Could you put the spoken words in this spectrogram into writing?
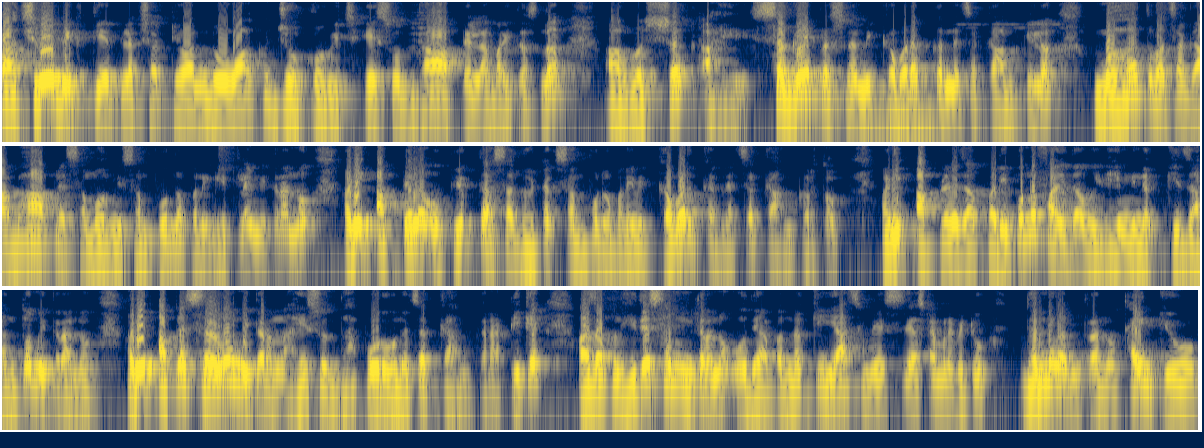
पाचवे व्यक्ती आहेत लक्षात ठेवा नोवाक जोकोविच. हे सुद्धा आपल्याला माहीत असणं आवश्यक आहे. सगळे प्रश्न मी कव्हरअप करण्याचं काम केलं. महत्त्वाचा गाभा आपल्यासमोर मी संपूर्णपणे घेतलाय मित्रांनो. आणि आपल्याला उपयुक्त असा घटक संपूर्णपणे मी कव्हर करण्याचं काम करतो. आणि आपल्याला जा परिपूर्ण फायदा होईल हे मी नक्की जाणतो मित्रांनो. आणि आपल्या सर्व मित्रांना हे सुद्धा पुरवण्याचं काम करा. ठीक आहे? आज आपण इथेच मित्रांनो. उद्या आपण नक्की याच वेळेस याच टाइमला भेटू. धन्यवाद मित्रांनो. थँक्यू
